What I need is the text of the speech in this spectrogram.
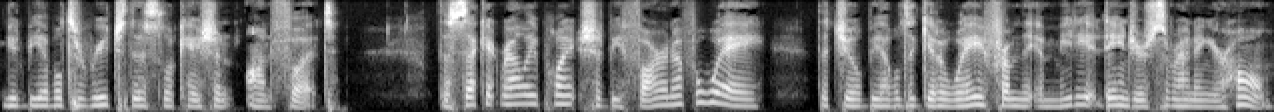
you'd be able to reach this location on foot. The second rally point should be far enough away that you'll be able to get away from the immediate dangers surrounding your home.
